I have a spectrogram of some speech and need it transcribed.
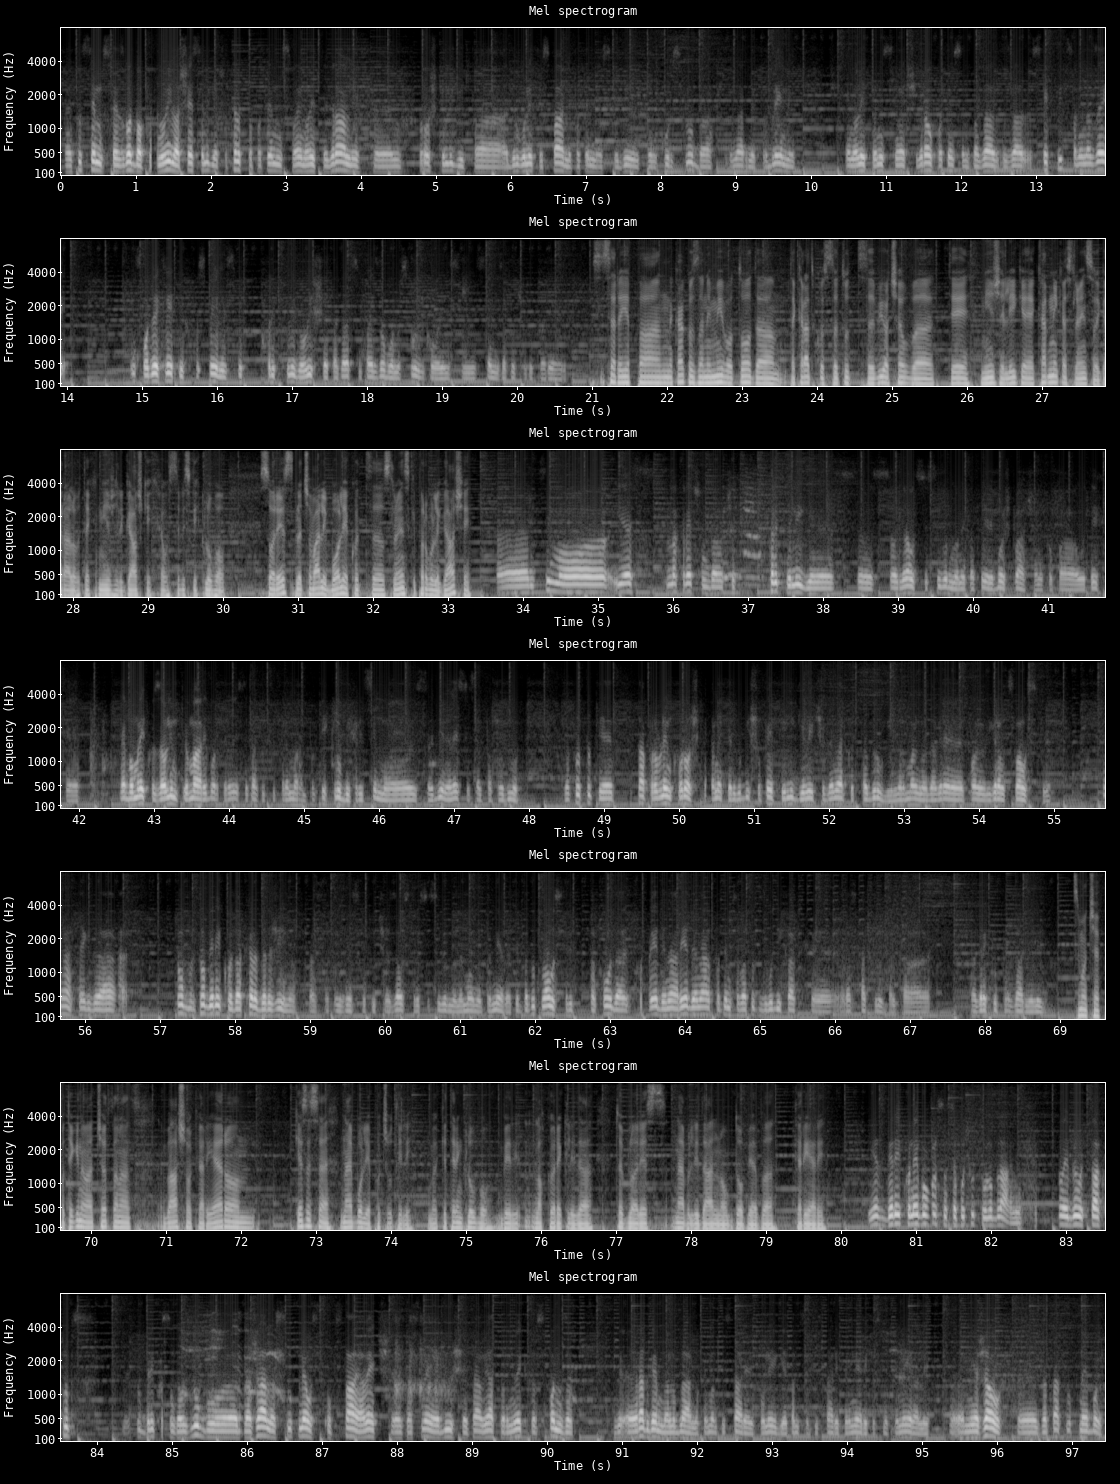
Eh, tudi sem se zgodba ponovila, še se lige četrto, potem smo eno leto igrali, eh, v Kroški ligi pa drugo leto izpadli, potem je sledil konkurs kluba, denarni problemi. Eno leto nisem več igral, potem sem pa za, za spet klicali nazaj in smo v dveh letih uspeli spet priti ligo više, takrat sem pa izdobil na službo in sem s tem zaključil kariero. Sicer je pa nekako zanimivo to, da takrat, ko ste tudi vi odšel v te niže lige, je kar nekaj slovencev igralo v teh nižjih ligaških avstrijskih klubov. So res plačevali bolje kot slovenski prvoligaši? E, recimo, jaz lahko rečem, da v četrti ligi so igralci sigurno nekateri bolj plačani, kot pa v teh ne bom rekel za Olimpijo, Maribor, ker veste, ti prema, ampak v teh klubih, recimo sredine lestvice ali pa pod dnu. Zato tudi je ta problem Koroška, ne, ker dobiš v peti ligi večji denar kot pa drugi. Normalno, da gre pol igralec v Avstrijo. Ja, tak da, to, to bi rekel, da kar drži, no, kar se teh zneskov tiče. Za Avstrijo se sigurno ne moremo primerjati. Pa tudi v Avstriji tako, da ko je denar, je denar, potem se pa tudi zgodi kak eh, razpad klub ali pa, pa gre klub v zadnjo ligo. Recimo, če potegnemo črto nad vašo kariero, kje ste se najbolje počutili, v katerem klubu bi lahko rekli, da to je bilo res najbolj idealno obdobje v karieri? Jaz bi rekel, najbolj sem se počutil v Ljubljani. To je bil ta klub, rekel sem ga vzljubil, nažalost klub ne obstaja več, kasneje je bil še ta aviator Vektor, sponzor. Rad grem na Ljubljano, ker imam ti stare kolege, tam so ti stari trenerji, ki smo trenirali. Eh, Mi je žal eh, za ta klub najbolj.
